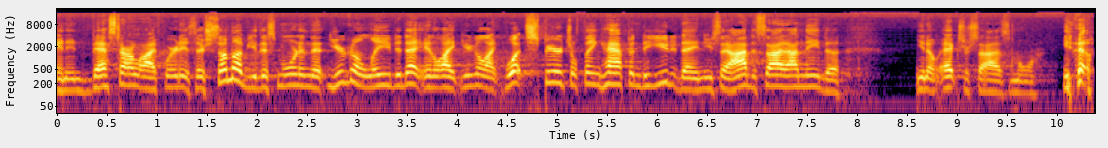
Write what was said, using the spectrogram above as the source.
and invest our life where it is. There's some of you this morning that you're going to leave today and like you're going to like what spiritual thing happened to you today and you say I decided I need to you know exercise more. You know,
